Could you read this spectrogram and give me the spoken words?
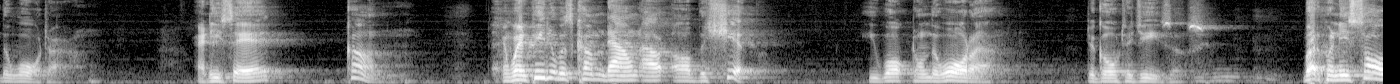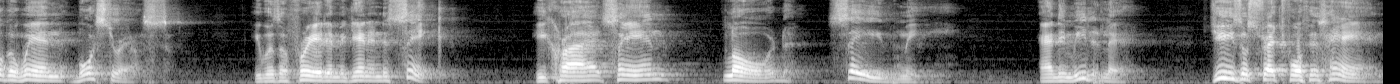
the water. And he said, Come. And when Peter was come down out of the ship, he walked on the water to go to Jesus. But when he saw the wind boisterous, he was afraid and beginning to sink. He cried, saying, Lord, save me. And immediately Jesus stretched forth his hand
